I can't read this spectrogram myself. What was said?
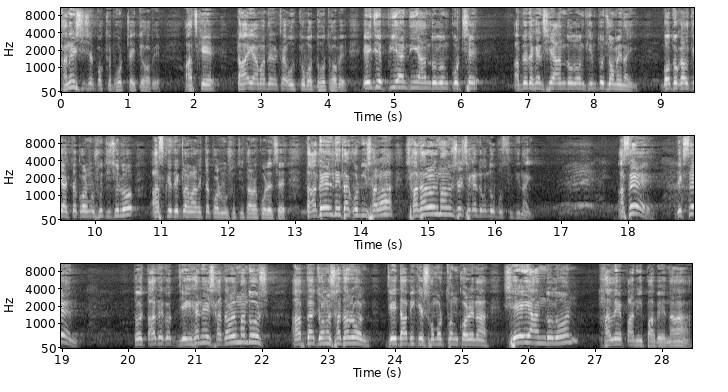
ধানের শীষের পক্ষে ভোট চাইতে হবে। আজকে তাই আমাদের একটা ঐক্যবদ্ধ হতে হবে। এই যে পিয়ার নিয়ে আন্দোলন করছে, আপনি দেখেন সেই আন্দোলন কিন্তু জমে নাই। গতকালকে একটা কর্মসূচি ছিল, আজকে দেখলাম আরেকটা কর্মসূচি তারা করেছে। তাদের নেতাকর্মী সারা সাধারণ মানুষের সেখানে কোনো উপস্থিতি নাই। আছে? দেখছেন? তো তাদের যেখানে সাধারণ মানুষ, আপনার জনসাধারণ যে দাবিকে সমর্থন করে না, সেই আন্দোলন হালে পানি পাবে না।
